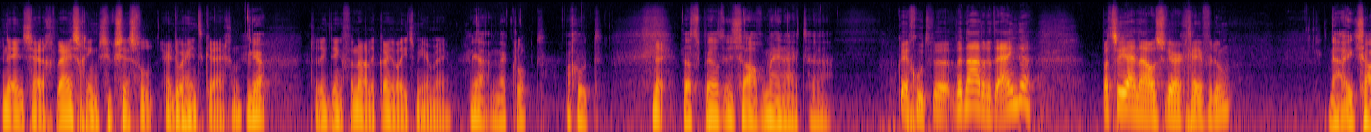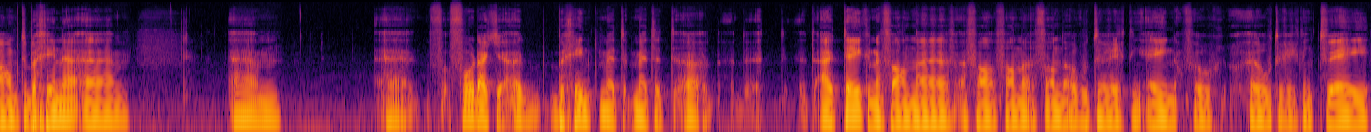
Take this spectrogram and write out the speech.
een eenzijdige wijziging succesvol er doorheen te krijgen. Ja. Terwijl ik denk van, nou, daar kan je wel iets meer mee. Ja, dat klopt. Maar goed, Nee. dat speelt in zijn algemeenheid. eh. Oké, goed, we, we naderen het einde. Wat zou jij nou als werkgever doen? Nou, ik zou om te beginnen. ehm, ehm, eh, vo- voordat je eh, begint met, met het, eh, het, het uittekenen van, van, van, van, de route richting 1 of ro- route richting 2.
